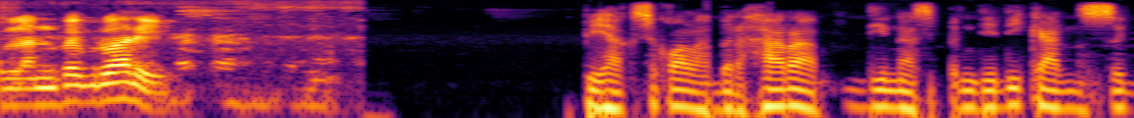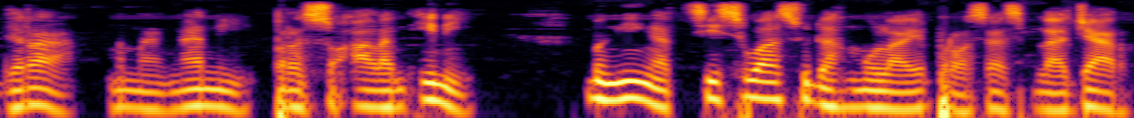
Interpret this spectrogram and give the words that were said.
Bulan Februari. Pihak sekolah berharap Dinas Pendidikan segera menangani persoalan ini, mengingat siswa sudah mulai proses belajar.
